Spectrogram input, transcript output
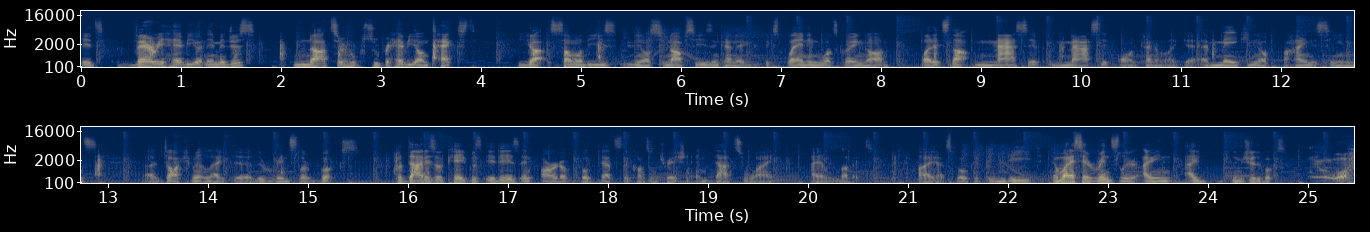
It's very heavy on images, not so super heavy on text. You got some of these, you know, synopses and kind of explaining what's going on, but it's not massive, massive on kind of like a, a making of behind the scenes uh, document like the, the Rinzler books. But that is okay because it is an art of book. That's the concentration and that's why I love it. I have spoken indeed. And when I say Rinzler, I mean, I let me show you the books. Oh,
